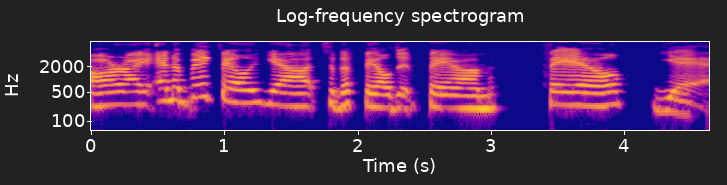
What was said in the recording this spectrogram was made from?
All right. And a big fail, yeah, to the failed it fam. Fail, yeah.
